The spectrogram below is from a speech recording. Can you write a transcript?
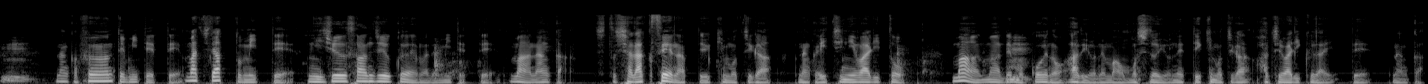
うん。なんかふーんって見てて、まあ、チラッと見て、20、30くらいまで見てて、まあなんか、ちょっとシャラくせえなっていう気持ちが、なんか1、2割と、まあまあでもこういうのあるよね、まあ面白いよねっていう気持ちが8割くらいで、なんか、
